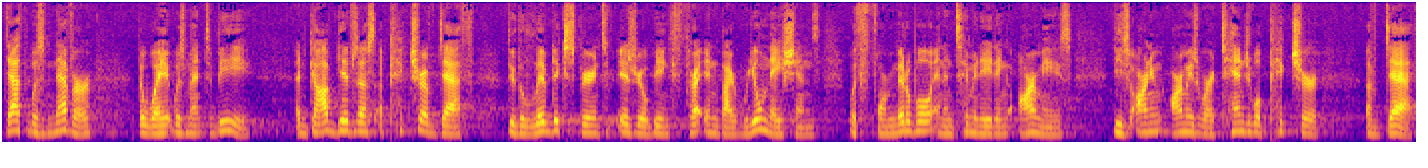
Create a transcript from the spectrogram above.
Death was never the way it was meant to be. And God gives us a picture of death through the lived experience of Israel being threatened by real nations with formidable and intimidating armies. These armies were a tangible picture of death.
